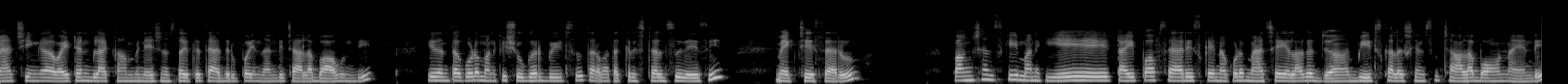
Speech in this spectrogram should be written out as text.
మ్యాచింగ్ వైట్ అండ్ బ్లాక్ కాంబినేషన్స్తో అయితే అదిరిపోయిందండి చాలా బాగుంది. ఇదంతా కూడా మనకి షుగర్ బీట్స్ తర్వాత క్రిస్టల్స్ వేసి మేక్ చేశారు. ఫంక్షన్స్కి మనకి ఏ టైప్ ఆఫ్ శారీస్కైనా కూడా మ్యాచ్ అయ్యేలాగా బీట్స్ కలెక్షన్స్ చాలా బాగున్నాయండి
